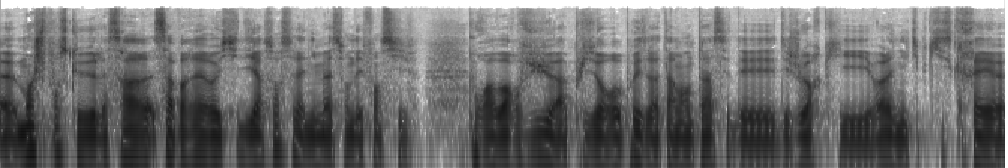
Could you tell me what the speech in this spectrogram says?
Euh, moi, je pense que la, sa, vraie réussite d'hier soir, c'est l'animation défensive. Pour avoir vu à plusieurs reprises l'Atalanta, c'est des, joueurs qui, voilà, une équipe qui se crée euh,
